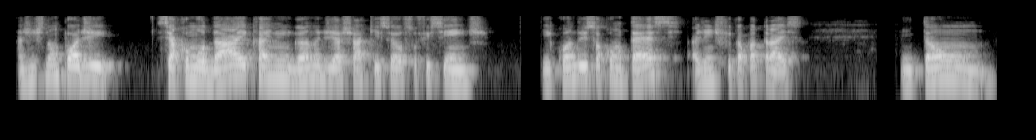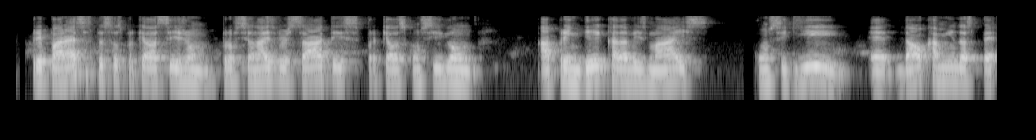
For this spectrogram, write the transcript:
a gente não pode se acomodar e cair no engano de achar que isso é o suficiente. E quando isso acontece, a gente fica para trás. Então, preparar essas pessoas para que elas sejam profissionais versáteis, para que elas consigam aprender cada vez mais, conseguir é, dar o caminho das, pe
